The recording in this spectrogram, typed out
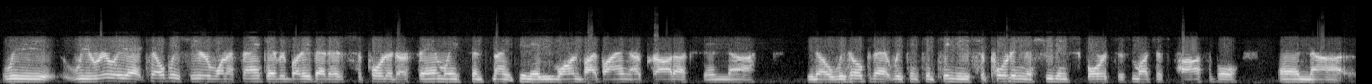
we we really at Kelbly's here want to thank everybody that has supported our family since 1981 by buying our products. And uh, you know, we hope that we can continue supporting the shooting sports as much as possible. And uh,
